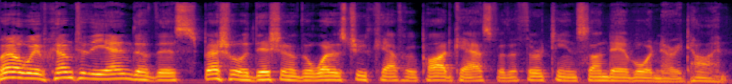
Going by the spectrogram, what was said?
Well, we've come to the end of this special edition of the What is Truth Catholic podcast for the 13th Sunday of Ordinary Time.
